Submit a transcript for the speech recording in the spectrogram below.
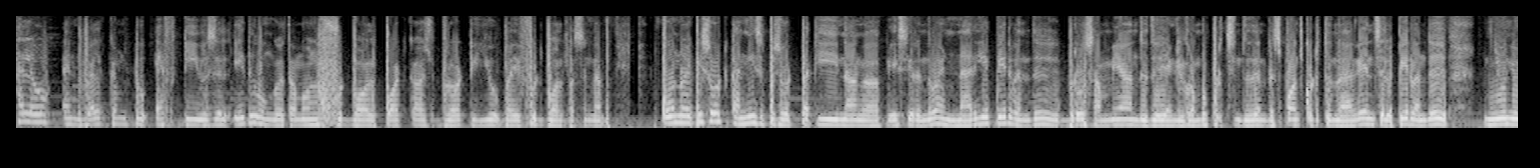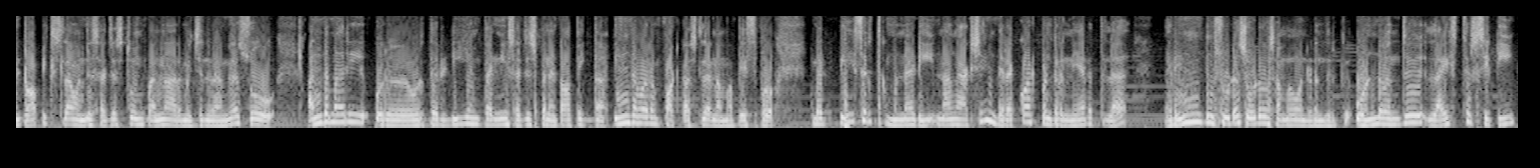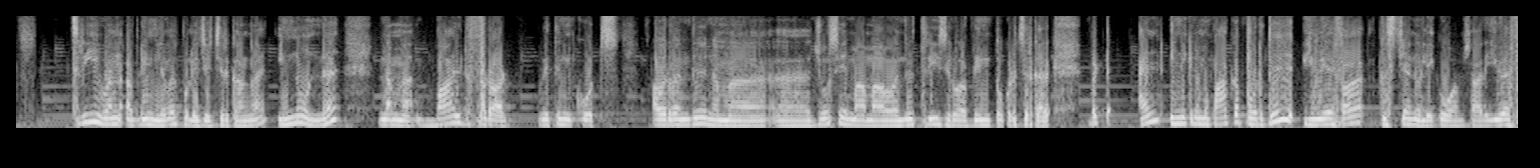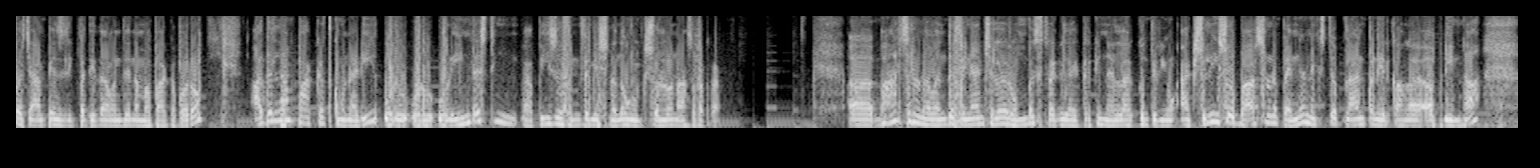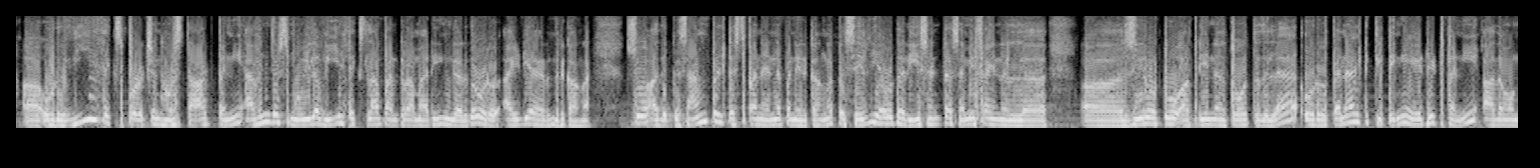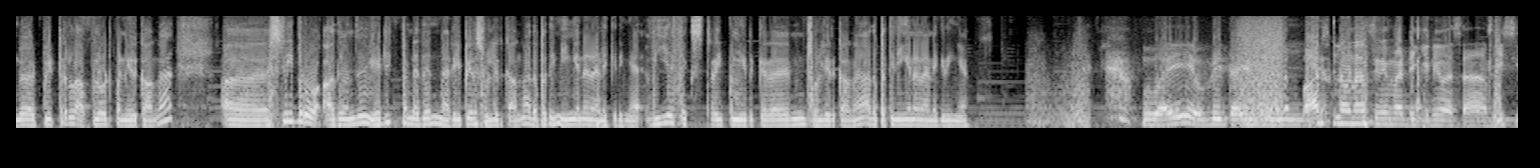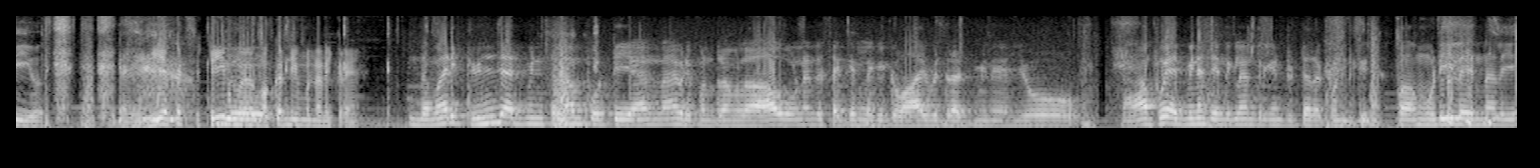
Hello and welcome to FT whistle இது உங்கள் Tamil football podcast brought you by football பசங்க. போன episode கன்னிஸ் episode பற்றி நாங்கள் பேசியிருந்தோம். அண்ட் நிறைய பேர் வந்து ப்ரோ செம்மையாக இருந்தது. எங்களுக்கு ரொம்ப பிடிச்சிருந்ததுன்னு ரெஸ்பான்ஸ் கொடுத்துருந்தாங்க. அண்ட் சில பேர் வந்து நியூ நியூ டாபிக்ஸ்லாம் வந்து சஜஸ்டும் பண்ண ஆரம்பிச்சிருந்தாங்க. ஸோ அந்த மாதிரி ஒரு ஒருத்தர் டிஎம் பண்ணி சஜஸ்ட் பண்ண டாபிக் தான் இந்த வாரம் பாட்காஸ்ட்டில் நம்ம பேச போகிறோம் பட் பேசுறதுக்கு முன்னாடி நாங்கள் ஆக்சுவலி இந்த ரெக்கார்ட் பண்ணுற நேரத்தில் ரெண்டு சுட சுட ஒரு சம்பவம் நடந்திருக்கு. ஒன்று வந்து லைஸ்டர் சிட்டி த்ரீ ஒன் அப்படின்னு லிவர்பூல் ஜெயிச்சிருக்காங்க. இன்னொன்று நம்ம பால்ட் ஃப்ராட் வித்தின் கோட்ஸ் அவர் வந்து நம்ம ஜோசே மாமாவை வந்து த்ரீ ஜீரோ அப்படின்னு தோக்கடிச்சிருக்காரு. பட் அண்ட் இன்னைக்கு நம்ம பார்க்க போகிறது UEFA Cristiano league oh I'm sorry UEFA Champions League பற்றி தான் வந்து நம்ம பார்க்க போகிறோம் அதெல்லாம் பார்க்கறதுக்கு முன்னாடி ஒரு ஒரு ஒரு இன்ட்ரெஸ்டிங் பீஸ் ஆஃப் இன்ஃபர்மேஷன் வந்து உங்களுக்கு சொல்லணும்னு ஆசைப்படுறேன். பார்சலோனா வந்து ஃபினான்ஷியலாக ரொம்ப ஸ்ட்ரகிள் ஆகிட்டு இருக்குன்னு எல்லாருக்கும் தெரியும். ஆக்சுவலி ஸோ பார்சலோனா இப்போ என்ன நெக்ஸ்ட் பிளான் பண்ணியிருக்காங்க அப்படின்னா ஒரு விஎஃப்எக்ஸ் ப்ரொடக்ஷன் ஹவுஸ் ஸ்டார்ட் பண்ணி அவெஞ்சர்ஸ் மூவியில் விஎஃப்எக்ஸ்லாம் பண்ணுற மாதிரிங்கிறது ஒரு ஐடியா இருந்திருக்காங்க. ஸோ அதுக்கு சாம்பிள் டெஸ்ட் பண்ண என்ன பண்ணியிருக்காங்க இப்போ செவியாவோட ரீசெண்டாக செமிஃபைனலில் ஜீரோ டூ அப்படின்னு தோத்ததில் ஒரு பெனால்ட்டி கிளிப்பிங்கை எடிட் பண்ணி அதை அவங்க ட்விட்டரில் அப்லோட் பண்ணியிருக்காங்க ஸ்ரீபுரோ அது வந்து எடிட் பண்ணதுன்னு நிறைய பேர் சொல்லியிருக்காங்க அதை பற்றி நீங்கள் என்ன நினைக்கிறீங்க? விஎஃப்எக்ஸ் ட்ரை பண்ணியிருக்கிறேன்னு சொல்லியிருக்காங்க. அதை பற்றி நீங்கள் என்ன நினைக்கிறீங்க? Why every time Barcelona cinematic யூனிவர்ஸா PCU VFX team மக்க டீம்னு நினைக்கிறேன். இந்த மாதிரி கிரிஞ்ச அட்மின்ஸ் எல்லாம் போட்டு ஏன்னா இப்படி பண்றாங்களோ? ஆகும்னு அந்த செகண்ட் லெக்கு வாய் விடுற அட்மின் ஐயோ. நான் போய் அட்மினா சேர்ந்துக்கலாம்னு இருக்கேன் ட்விட்டர் அக்கௌண்ட்டுக்கு பா முடியல என்னாலயே.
